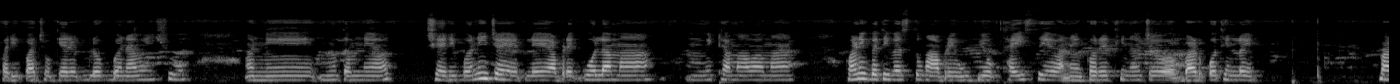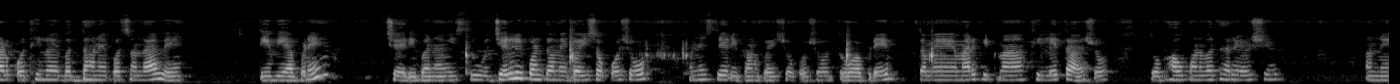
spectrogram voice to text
ફરી પાછો ક્યારેક બ્લોગ બનાવીશું અને હું તમને આ શેરી બની જાય એટલે આપણે ગોલામાં, મીઠા માવામાં ઘણી બધી વસ્તુમાં આપણે ઉપયોગ થાય છે અને ઘરેથી જ બાળકોથી લઈ બાળકોથી લઈ બધાને પસંદ આવે તેવી આપણે શેરી બનાવીશું. જેલી પણ તમે કહી શકો છો અને શેરી પણ કહી શકો છો. તો આપણે તમે માર્કેટમાંથી લેતા હશો તો ભાવ પણ વધારે હશે અને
